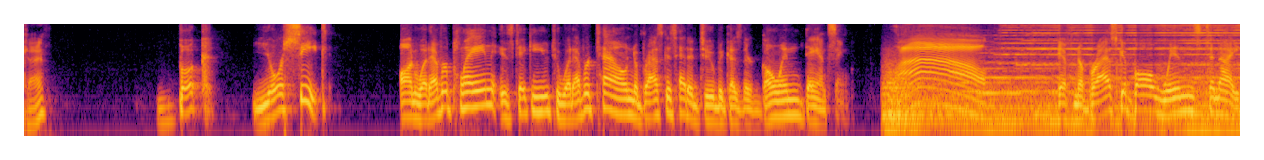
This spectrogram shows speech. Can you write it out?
Okay. book your seat on whatever plane is taking you to whatever town Nebraska's headed to because they're going dancing. Wow. If Nebraska ball wins tonight,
